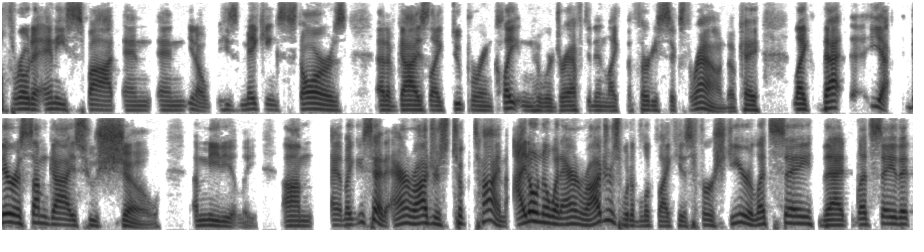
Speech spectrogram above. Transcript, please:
who'll throw to any spot, and and you know, he's making stars out of guys like Duper and Clayton who were drafted in like the 36th round, okay, like that. Yeah, there are some guys guys who show immediately. Um, like you said, Aaron Rodgers took time. I don't know what Aaron Rodgers would have looked like his first year. Let's say that let's say that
